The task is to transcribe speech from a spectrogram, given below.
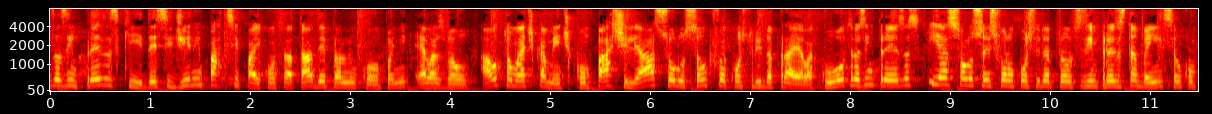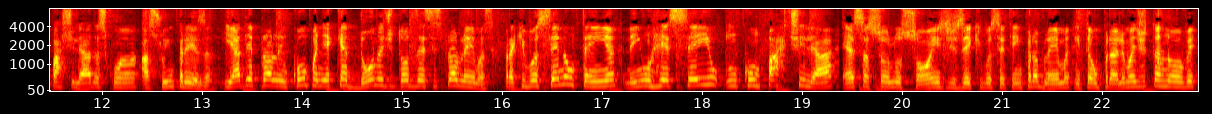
Todas as empresas que decidirem participar e contratar a Problem Company, elas vão automaticamente compartilhar a solução que foi construída para ela com outras empresas e as soluções foram construídas para outras empresas também são compartilhadas com a, a sua empresa. E a The Problem Company é que é dona de todos esses problemas, para que você não tenha nenhum receio em compartilhar essas soluções, dizer que você tem problema. Então, o problema de turnover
